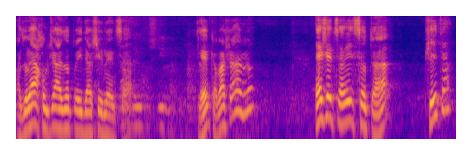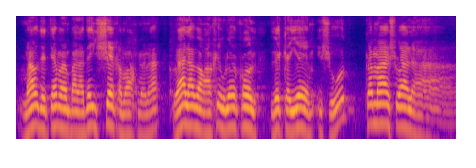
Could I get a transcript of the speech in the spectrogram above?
אז אולי החולשה הזאת מעידה שהיא נאנסה. כן, כמה שעה, לא. אשת שרית סוטה, פשיטא, מה עוד על בלעדי שייח אמר רחמנא, ועליו ערכי הוא לא יכול לקיים אישות, כמה. כן.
